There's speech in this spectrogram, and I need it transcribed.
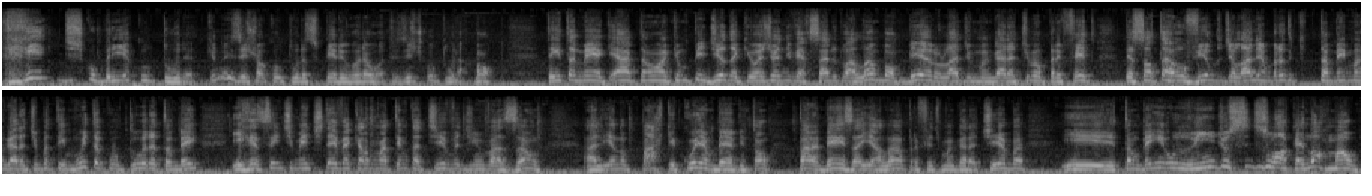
redescobrir a cultura, que não existe uma cultura superior a outra, existe cultura. Bom, tem também aqui, ah, então aqui um pedido aqui hoje é o aniversário do Alain Bombeiro lá de Mangaratiba, o prefeito. O pessoal tá ouvindo de lá, lembrando que também Mangaratiba tem muita cultura também e recentemente teve aquela uma tentativa de invasão ali no Parque Cuyambebe. Então, parabéns aí, Alain, prefeito de Mangaratiba. E também o índio se desloca, é normal.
